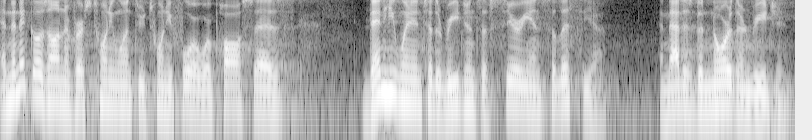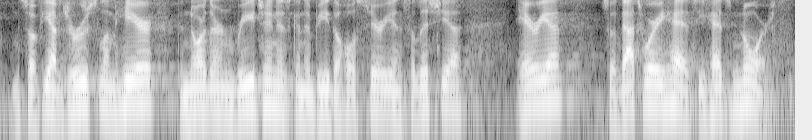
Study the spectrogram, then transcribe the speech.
And then it goes on in verse 21 through 24, where Paul says, Then he went into the regions of Syria and Cilicia, and that is the northern region. And so if you have Jerusalem here, the northern region is going to be the whole Syria and Cilicia area. So that's where he heads. He heads north.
